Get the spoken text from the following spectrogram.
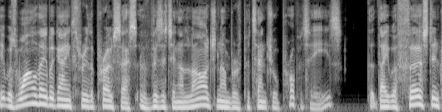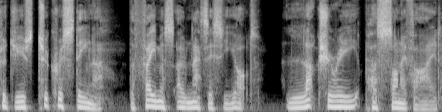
It was while they were going through the process of visiting a large number of potential properties that they were first introduced to Christina, the famous Onassis yacht. Luxury personified.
